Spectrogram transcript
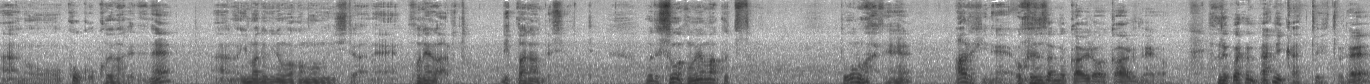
あのこうこうこういうわけでね。あの今時の若者にしてはね骨があると。立派なんですよって。これですごい褒めまくってたの。ところがねある日ね岡田さんの顔色が変わるのよ。でこれ何かっていうとね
